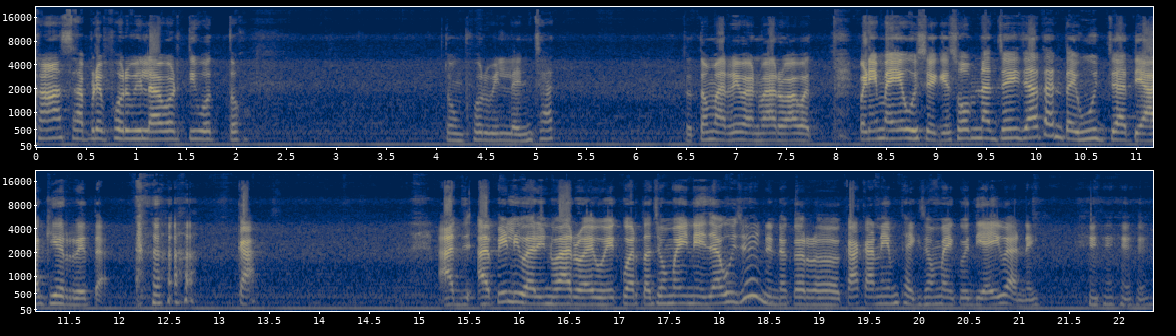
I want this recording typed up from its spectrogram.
ખાસ આપણે ફોર વ્હીલ આવડતી હોત તો. તો હું ફોર વ્હીલ લઈને જાત. તો તમારે રહેવાનો વારો આવત. પણ એમાં એવું છે કે સોમનાથ જઈ જતા ને ત્યાં હું જ જાતી આ ઘેર રહેતા. કા? આજ આ પેલી વાર વારો આવ્યો. એકવાર તો જમાઈને જ આવવું જોઈએ ને, નકર કાકાને એમ થાય કે જમાઈ કોઈ દી આવ્યા નહીં.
